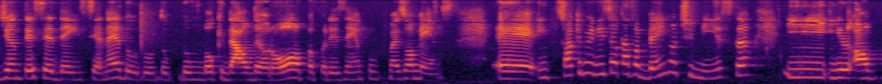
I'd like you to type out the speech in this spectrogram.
de antecedência, né? Do, do, do lockdown da Europa, por exemplo, mais ou menos. É, só que no início eu estava bem otimista e, e ao,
